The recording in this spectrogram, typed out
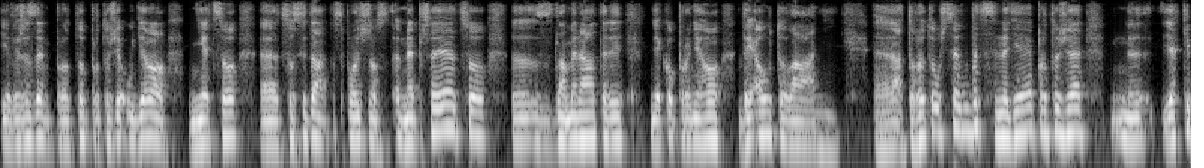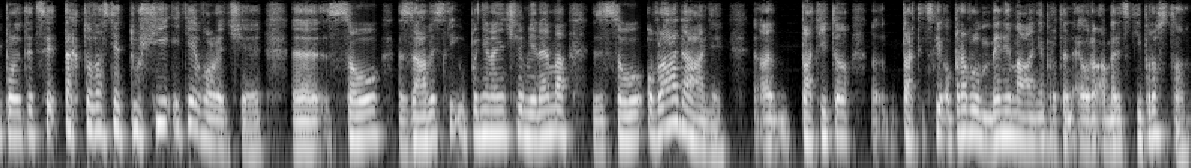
je vyřazen proto, protože udělal něco, co si ta společnost ne nepřeje, co e, znamená tedy jako pro něho vyautování. E, a tohle to už se vůbec neděje, protože jak ti politici, tak to vlastně tuší i ti voliči, e, jsou závislí úplně na něčem jiném a jsou ovládáni. A platí to prakticky opravdu minimálně pro ten euroamerický prostor.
